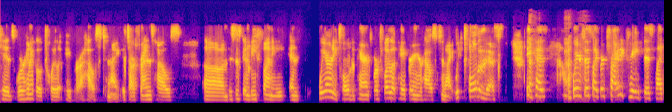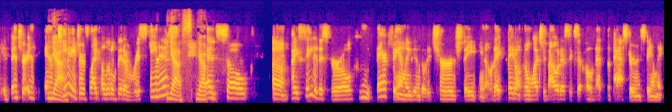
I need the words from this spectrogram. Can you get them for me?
kids we're going to go toilet paper a house tonight. It's our friend's house. Um, this is going to be funny. And we already told the parents we're toilet papering your house tonight. We told them this because we're just like we're trying to create this like adventure. And, and yeah. teenagers like a little bit of riskiness. Yes. Yeah and so um, I say to this girl who their family didn't go to church. They, you know, they, they don't know much about us except, oh, that's the pastor and his family.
